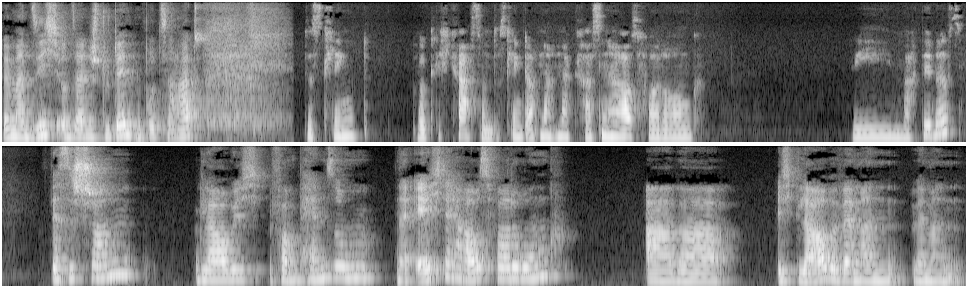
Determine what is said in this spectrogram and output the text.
wenn man sich und seine Studentenputze hat. Das klingt wirklich krass und das klingt auch nach einer krassen Herausforderung. Wie macht ihr das? Das ist schon, glaube ich, vom Pensum eine echte Herausforderung aber ich glaube, wenn man, wenn man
